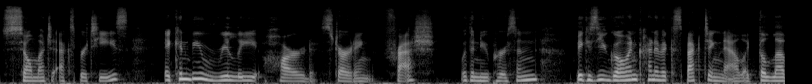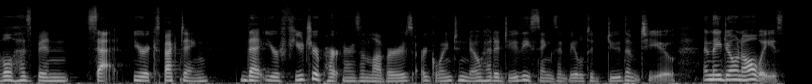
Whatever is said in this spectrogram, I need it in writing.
so much expertise, it can be really hard starting fresh with a new person because you go in kind of expecting now, like the level has been set. You're expecting that your future partners and lovers are going to know how to do these things and be able to do them to you. And they don't always,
